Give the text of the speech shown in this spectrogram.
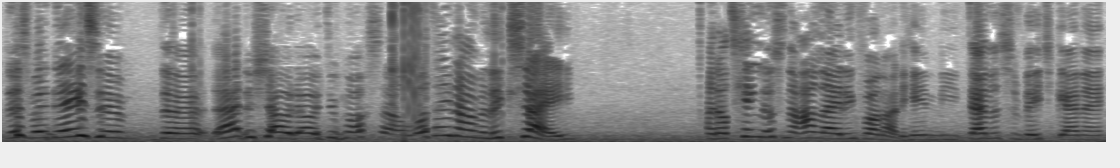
Dus bij deze, de, de shout-out to Marcel. Wat hij namelijk zei, en dat ging dus naar aanleiding van, nou, degene die tennis een beetje kennen,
